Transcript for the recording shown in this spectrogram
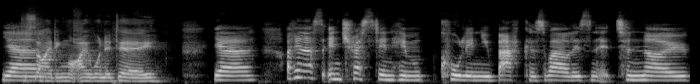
Yeah. deciding what I want to do. Yeah, I think that's interesting. Him calling you back as well, isn't it? To know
